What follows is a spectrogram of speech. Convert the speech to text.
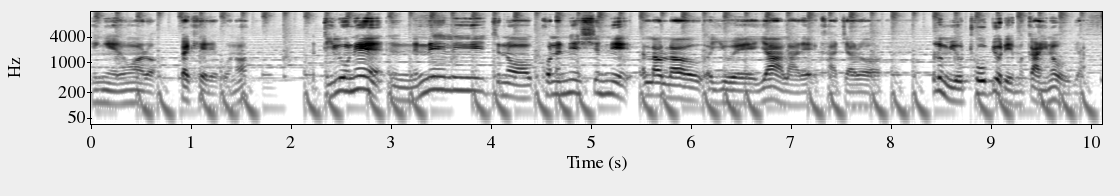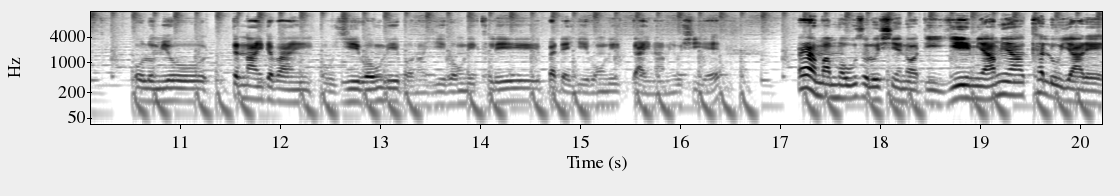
ငယ်ငယ်တုန်းကတော့ပက်ခဲ့တယ်ပေါ့နော်ဒီလိုနဲ့နည်းနည်းလေးကျွန်တော်9နှစ်10နှစ်အလောက်လောက်အရွယ်ရလာတဲ့အခါကျတော့အဲ့လိုမျိုးထိုးပြုတ်တွေမကင်တော့ဘူးဗျ ဟိုလိုမျိုးတနိုင်တစ်ပိုင်းဟိုရေပုံးလေးပေါ့နော်ရေပုံးလေးကလေးပတ်တဲ့ရေပုံးလေးကင်တာမျိုးရှိတယ်အဲ့ဒါမှမဟုတ်ဘူးဆိုလို့ရှိရင်တော့ဒီရေများများခတ်လို့ရတဲ့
